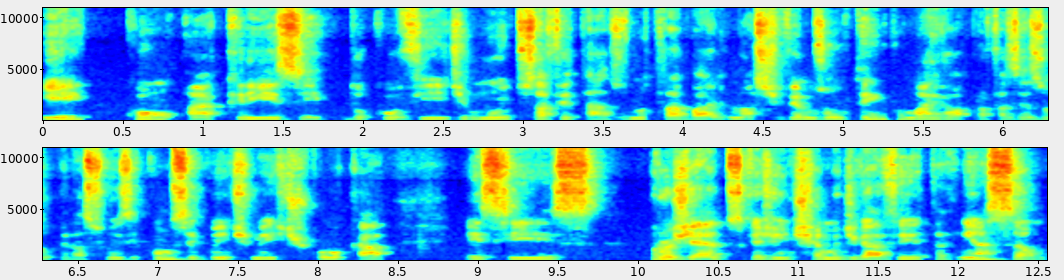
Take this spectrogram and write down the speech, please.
e com a crise do Covid, muitos afetados no trabalho, nós tivemos um tempo maior para fazer as operações e, consequentemente, colocar esses projetos que a gente chama de gaveta em ação.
